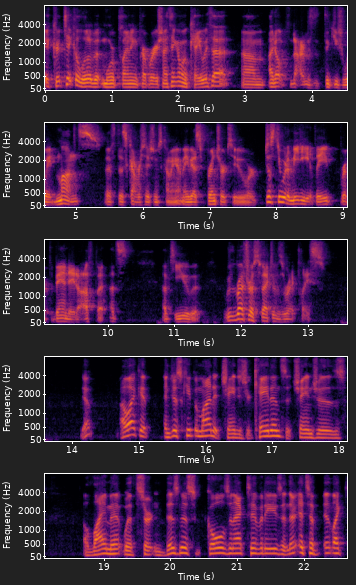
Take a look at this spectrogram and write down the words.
it, could take a little bit more planning and preparation. I think I'm okay with that. Um, I don't I think you should wait months if this conversation is coming up, maybe a sprint or two, or just do it immediately, rip the band aid off. But that's up to you. But retrospective is the right place. Yep. I like it. And just keep in mind, it changes your cadence, it changes alignment with certain business goals and activities. And there, it's a, it, like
